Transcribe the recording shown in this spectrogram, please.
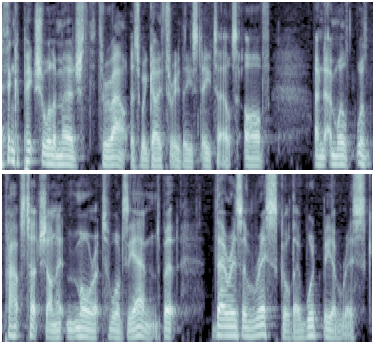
think a picture will emerge throughout as we go through these details of, and, and we'll, we'll perhaps touch on it more towards the end, but there is a risk, or there would be a risk,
